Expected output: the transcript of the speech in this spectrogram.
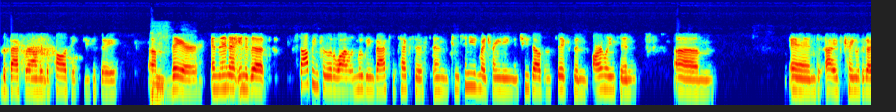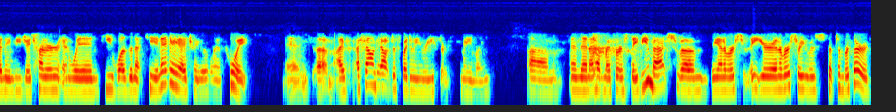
the background and the politics, you could say, um, there. And then I ended up stopping for a little while and moving back to Texas and continued my training in 2006 in Arlington. Um, and I trained with a guy named BJ Turner. And when he wasn't at TNA, I trained with Lance Hoyt. And um, I, I found out just by doing research mainly. Um, and then I had my first debut match. Um, the anniversary, eight year anniversary was September 3rd.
